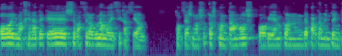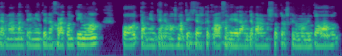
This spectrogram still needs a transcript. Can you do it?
o imagínate que se va a hacer alguna modificación. Entonces, nosotros contamos o bien con un departamento interno de mantenimiento y mejora continua o también tenemos matriceros que trabajan directamente para nosotros que en un momento dado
